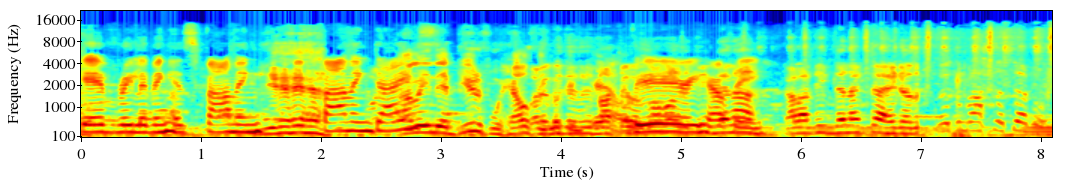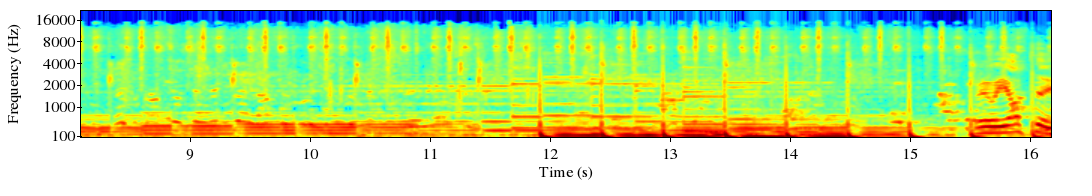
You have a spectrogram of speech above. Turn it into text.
Gav reliving his farming yeah. farming days. I mean, they're beautiful, healthy looking cows. Very healthy. Where are we off to?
